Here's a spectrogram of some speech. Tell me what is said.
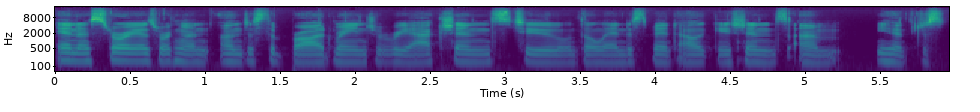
in a story I was working on, on just the broad range of reactions to the Landesman allegations. Um, you know, just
